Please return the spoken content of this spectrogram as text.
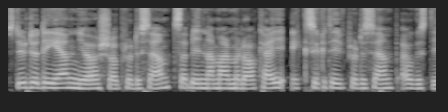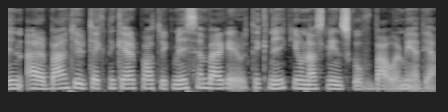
Studio DN görs av producent Sabina Marmelakai, exekutiv producent Augustin Erba, ljudtekniker Patrik Miesenberger och teknik Jonas Lindskov Bauer Media.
